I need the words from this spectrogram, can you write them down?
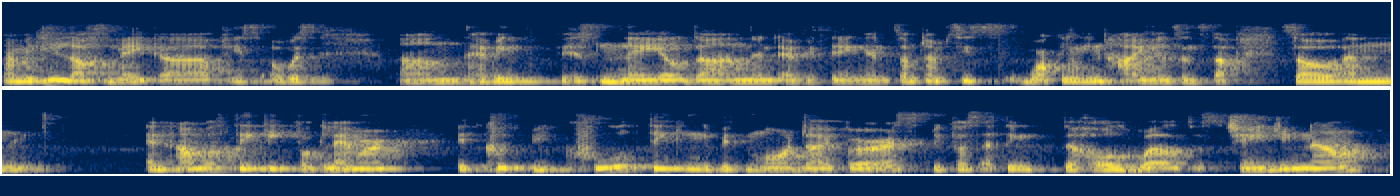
I mean, he loves makeup. He's always um, having his nail done and everything. And sometimes he's walking in high heels and stuff. So, um, and I was thinking for glamour, it could be cool thinking a bit more diverse because I think the whole world is changing now.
